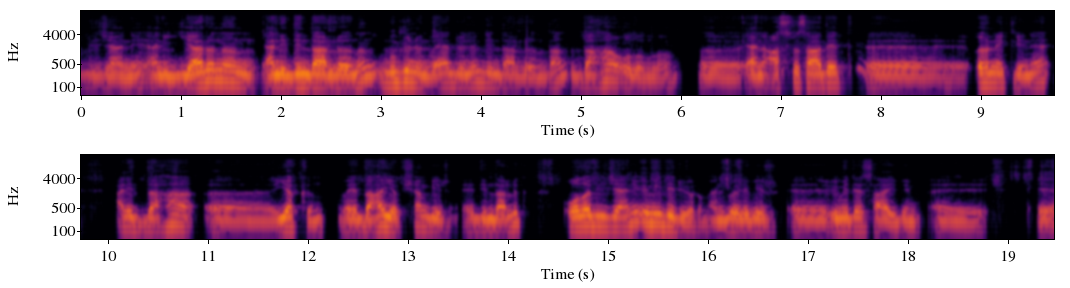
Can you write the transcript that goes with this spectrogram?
olabileceğini, yani yarının yani dindarlığının bugünün veya dünün dindarlığından daha olumlu, e, yani asr-ı saadet e, örnekliğine hani daha e, yakın ve daha yakışan bir e, dindarlık olabileceğini ümit ediyorum. Hani böyle bir e, ümide sahibim. E, e,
